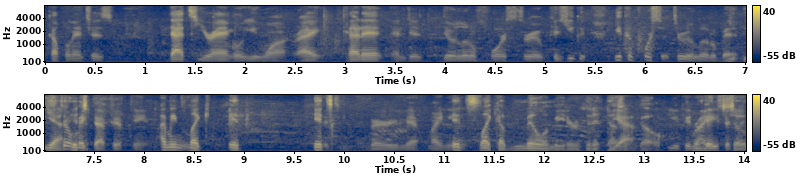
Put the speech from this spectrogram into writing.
a couple inches. That's your angle you want, right? Cut it and just do a little force through because you could you can force it through a little bit. Yeah, still make that 15. I mean, like it, it's very minute. it's like a millimeter that it doesn't Yeah, go. you could right? basically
